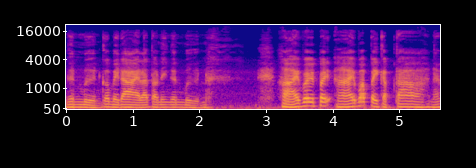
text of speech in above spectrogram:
เงินหมื่นก็ไม่ได้แล้ว ตอนนี้เงินหมื่น หายไปไปหายว่าไปกับตานะ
